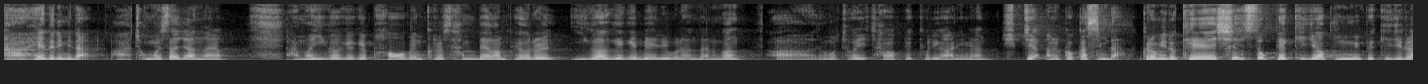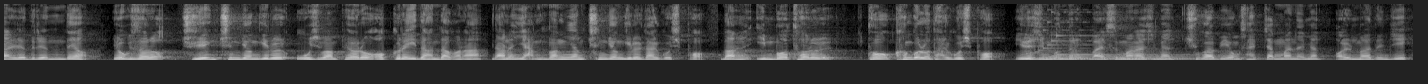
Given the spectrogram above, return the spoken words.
다 해드립니다. 아 정말 싸지 않나요? 아마 이 가격에 파워뱅크를 300암페어를 이 가격에 매립을 한다는 건 아, 뭐 저희 차박 팩토리가 아니면 쉽지 않을 것 같습니다. 그럼 이렇게 실속 패키지와 국민 패키지를 알려드렸는데요. 여기서 주행 충전기를 50암페어로 업그레이드 한다거나 나는 양방향 충전기를 달고 싶어. 나는 인버터를 더 큰 걸로 달고 싶어 이러신 분들은 말씀만 하시면 추가 비용 살짝만 내면 얼마든지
